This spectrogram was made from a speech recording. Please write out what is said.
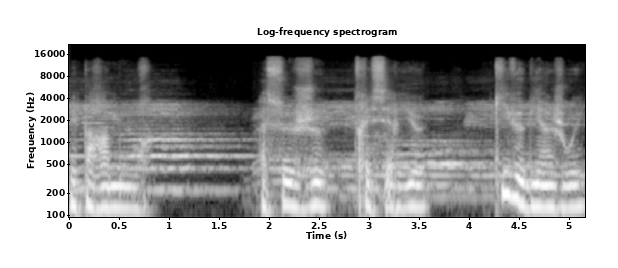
mais par amour. À ce jeu très sérieux, qui veut bien jouer?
